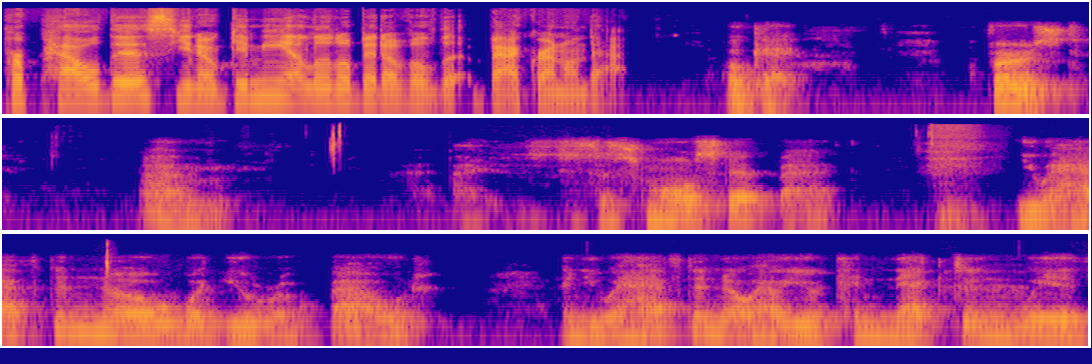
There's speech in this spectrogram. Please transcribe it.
propel this? You know, give me a little bit of a background on that. Okay. First, um, just a small step back. You have to know what you're about, and you have to know how you're connecting with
